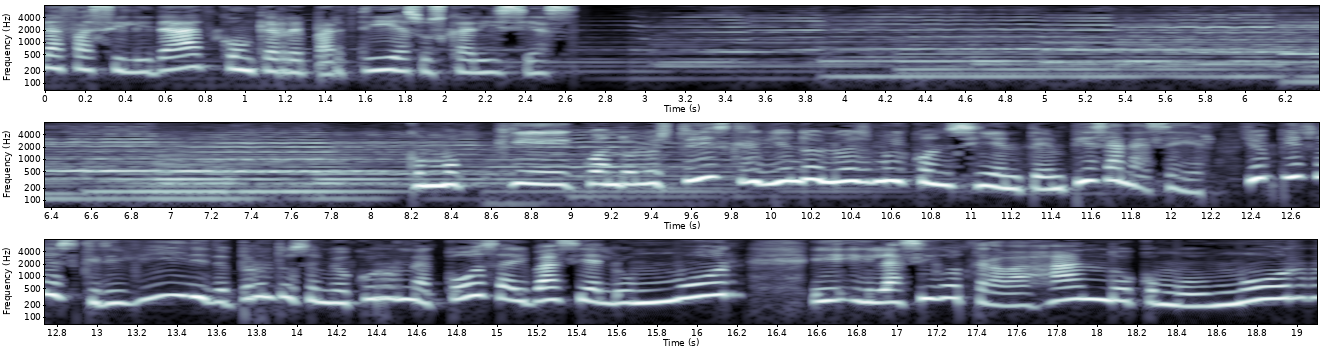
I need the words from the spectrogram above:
la facilidad con que repartía sus caricias. Como que cuando lo estoy escribiendo no es muy consciente, empiezan a hacer. Yo empiezo a escribir y de pronto se me ocurre una cosa y va hacia el humor y, y la sigo trabajando como humor,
